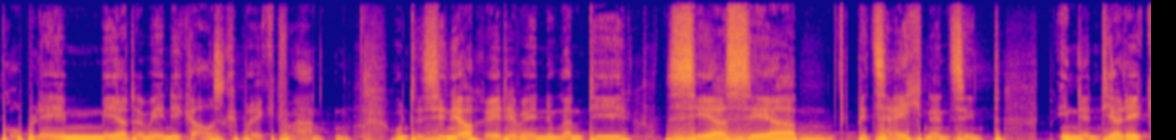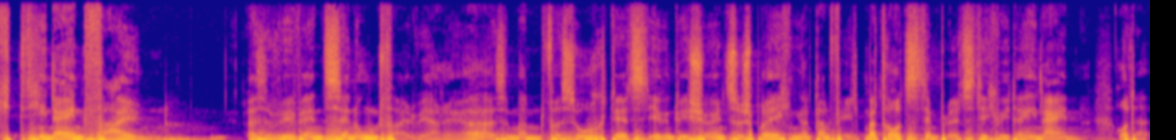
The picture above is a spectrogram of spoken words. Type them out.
Problem mehr oder weniger ausgeprägt vorhanden. Und das sind ja auch Redewendungen, die sehr, sehr bezeichnend sind, in den Dialekt hineinfallen. Also wie wenn es ein Unfall wäre. Ja? Also man versucht jetzt irgendwie schön zu sprechen und dann fällt man trotzdem plötzlich wieder hinein oder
